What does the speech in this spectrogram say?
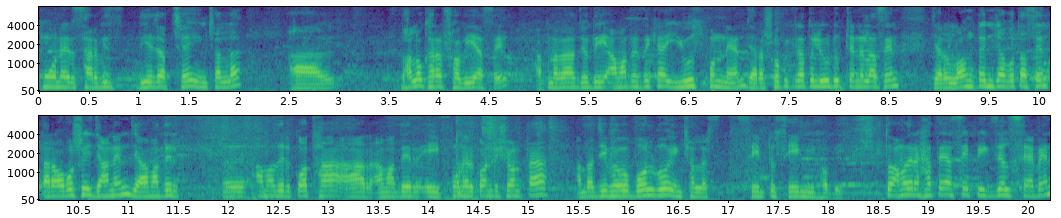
ফোনের সার্ভিস দিয়ে যাচ্ছে, ইনশাল্লাহ। আর ভালো, খারাপ সবই আছে। আপনারা যদি আমাদের থেকে ইউজ ফোন নেন, যারা শফিক রাতুল ইউটিউব চ্যানেল আছেন, যারা লং টাইম যাবত আছেন, তারা অবশ্যই জানেন যে আমাদের আমাদের কথা আর আমাদের এই ফোনের কন্ডিশনটা আমরা যেভাবে বলব, ইনশাল্লাহ সেম টু সেমই হবে। তো আমাদের হাতে আছে পিক্সেল সেভেন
